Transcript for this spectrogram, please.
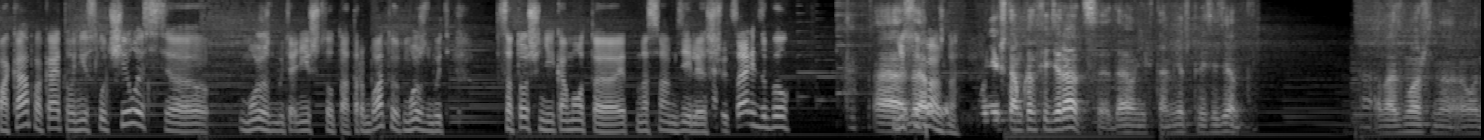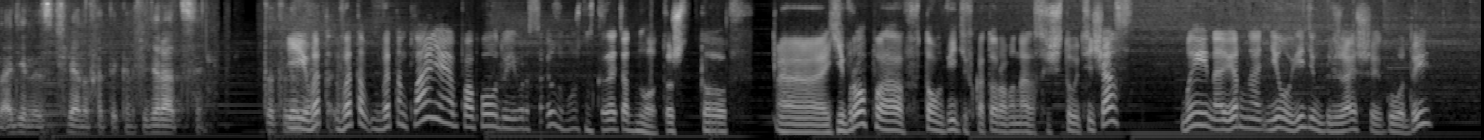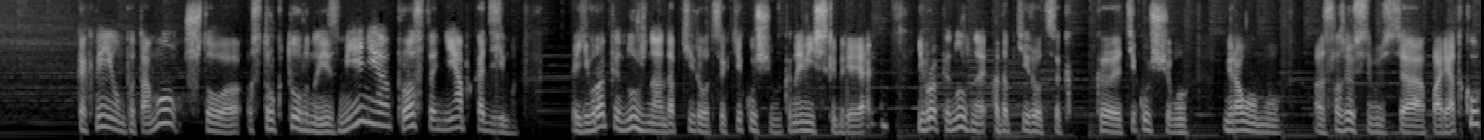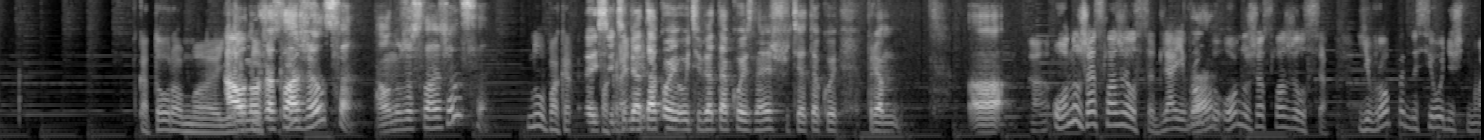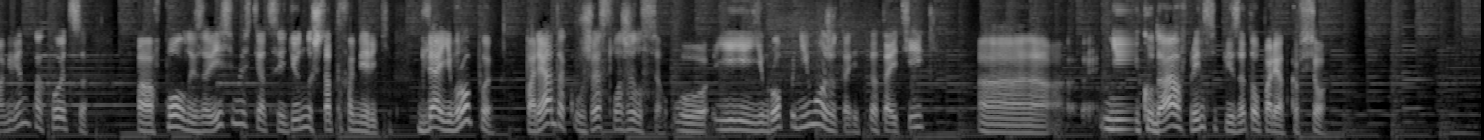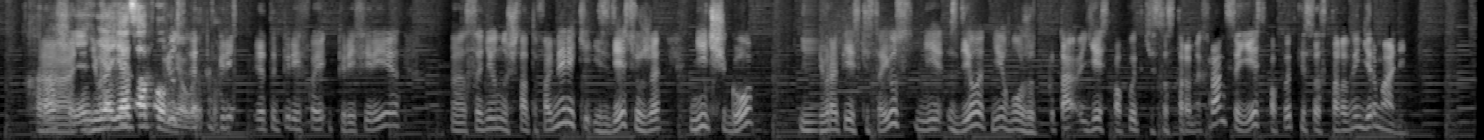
пока, пока этого не случилось, э, может быть, они что-то отрабатывают, может быть, Сатоши Никамото это на самом деле швейцарец был, а, не да, важно. У них же там конфедерация, да, у них там нет президента. Возможно, он один из членов этой конфедерации. И в, это, в, этом, в этом плане по поводу Евросоюза можно сказать одно. То, что э, Европа в том виде, в котором она существует сейчас, мы, наверное, не увидим в ближайшие годы. Как минимум потому, что структурные изменения просто необходимы. Европе нужно адаптироваться к текущим экономическим реалиям, Европе нужно адаптироваться к, к текущему мировому э, сложившемуся порядку, в котором... Европейский... А он уже сложился? А он уже сложился? Ну, пока... То есть по у тебя мере... такой, у тебя такой, знаешь, у тебя такой прям... А... а он уже сложился. Для Европы да? он уже сложился. Европа на сегодняшний момент находится а, в полной зависимости от Соединенных Штатов Америки. Для Европы порядок уже сложился, и Европа не может отойти э, никуда, в принципе, из этого порядка. Все. Хорошо, а, я, я запомнил это. Это, периферия э, Соединенных Штатов Америки, и здесь уже ничего Европейский Союз не сделать не может. Есть попытки со стороны Франции, есть попытки со стороны Германии.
